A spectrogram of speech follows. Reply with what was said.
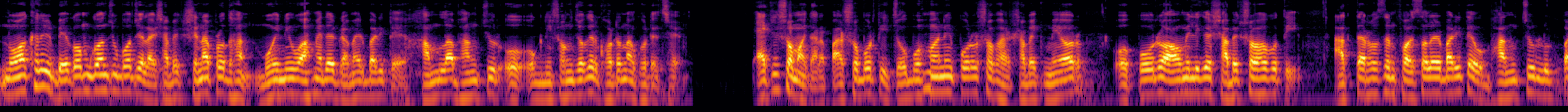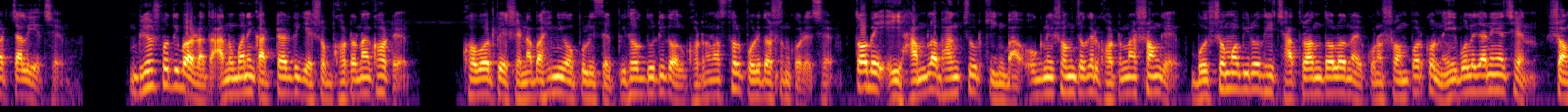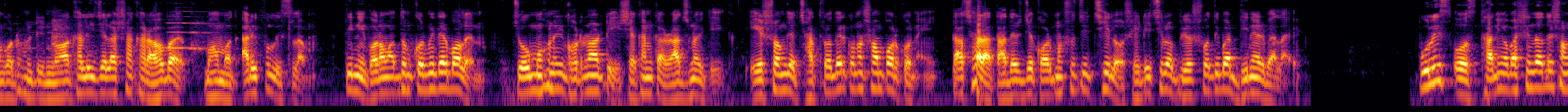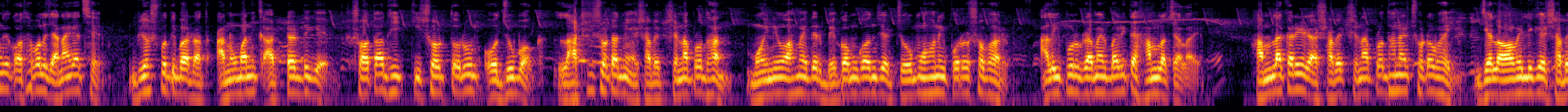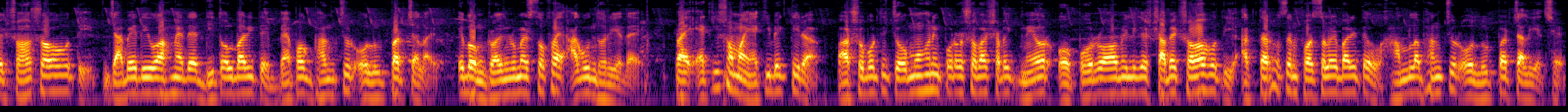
নোয়াখালীর বেগমগঞ্জ উপজেলায় সাবেক সেনাপ্রধান মইনিউ আহমেদের গ্রামের বাড়িতে হামলা, ভাঙচুর ও অগ্নিসংযোগের ঘটনা ঘটেছে। একই সময় তারা পার্শ্ববর্তী চৌমোহনী পৌরসভার সাবেক মেয়র ও পৌর আওয়ামী লীগের সাবেক সভাপতি আক্তার হোসেন ফয়সলের বাড়িতেও ভাঙচুর, লুটপাট চালিয়েছে। বৃহস্পতিবার রাত আনুমানিক আটটার দিকে এসব ঘটনা ঘটে। খবর পেয়ে সেনাবাহিনী ও পুলিশের পৃথক দুটি দল ঘটনাস্থল পরিদর্শন করেছে। তবে এই হামলা, ভাঙচুর কিংবা অগ্নিসংযোগের ঘটনার সঙ্গে বৈষম্য বিরোধী ছাত্র আন্দোলনের কোনো সম্পর্ক নেই বলে জানিয়েছেন সংগঠনটির নোয়াখালী জেলা শাখার আহ্বায়ক মোহাম্মদ আরিফুল ইসলাম। তিনি গণমাধ্যম কর্মীদের বলেন, চৌমোহনীর ঘটনাটি সেখানকার রাজনৈতিক। এর সঙ্গে ছাত্রদের কোনো সম্পর্ক নেই। তাছাড়া তাদের যে কর্মসূচি ছিল, সেটি ছিল বৃহস্পতিবার দিনের বেলায়। পুলিশ ও স্থানীয় বাসিন্দাদের সঙ্গে কথা বলে জানা গেছে, বৃহস্পতিবার রাত আনুমানিক আটটার দিকে শতাধিক কিশোর, তরুণ ও যুবক লাঠিসোটা নিয়ে সাবেক সেনাপ্রধান মইনু আহমেদের বেগমগঞ্জের চৌমোহনী পৌরসভার আলিপুর গ্রামের বাড়িতে হামলা চালায়। হামলাকারীরা সাবেক সেনাপ্রধানের ছোট ভাই, জেলা আওয়ামী লীগের সাবেক সহসভাপতি জাবেদ ইউ আহমেদের দ্বিতল বাড়িতে ব্যাপক ভাঙচুর ও লুটপাট চালায় এবং ড্রয়িং রুমের সোফায় আগুন ধরিয়ে দেয়। প্রায় একই সময় একই ব্যক্তিরা পার্শ্ববর্তী চৌমোহনী পৌরসভার সাবেক মেয়র ও পৌর আওয়ামী লীগের সাবেক সভাপতি আক্তার হোসেন ফয়সলের বাড়িতেও হামলা, ভাঙচুর ও লুটপাট চালিয়েছে।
